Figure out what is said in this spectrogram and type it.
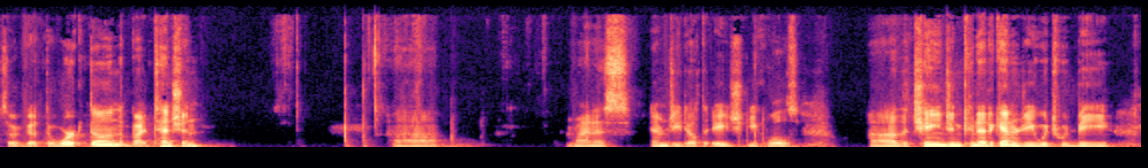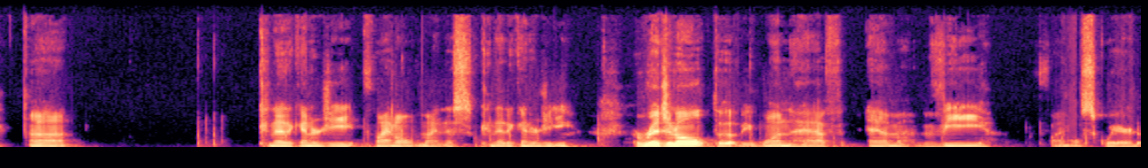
So we've got the work done by tension uh, minus mg delta h equals uh, the change in kinetic energy, which would be uh, kinetic energy final minus kinetic energy original. So that'd be 1 half mv final squared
